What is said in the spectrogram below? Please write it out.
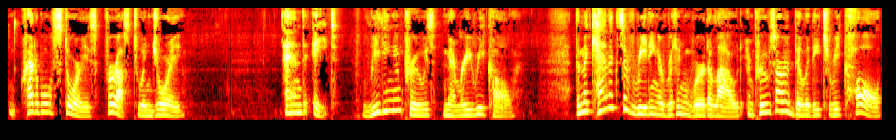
incredible stories for us to enjoy. And 8. Reading improves memory recall. The mechanics of reading a written word aloud improves our ability to recall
